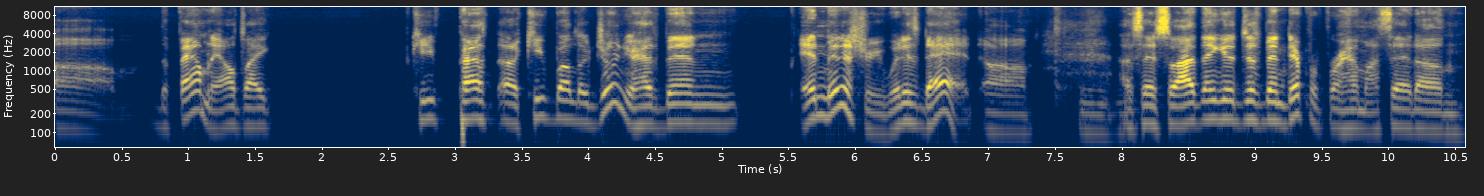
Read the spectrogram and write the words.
um, the family, I was like, Keith, uh, Keith Butler Jr. has been in ministry with his dad. Uh, mm-hmm. I said, so I think it's just been different for him. I said, um,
